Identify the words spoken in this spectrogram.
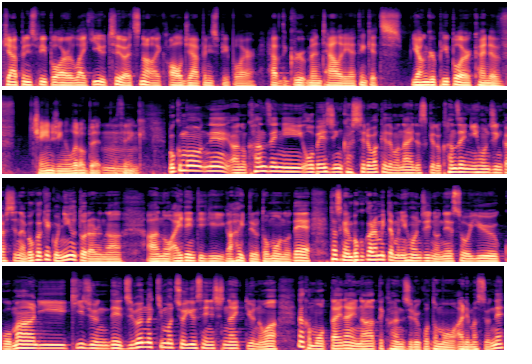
Japanese people are like you too. It's not like all Japanese people are have the group mentality. I think it's younger people are kind of changing a little bit, I think. 僕もねあの完全に欧米人化してるわけでもないですけど完全に日本人化してない。僕は結構ニュートラルなあのアイデンティティが入ってると思うので確かに僕から見ても日本人のねそういうこう周り基準で自分の気持ちを優先にしないっていうのはなんかもったいないなって感じることもありますよね。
